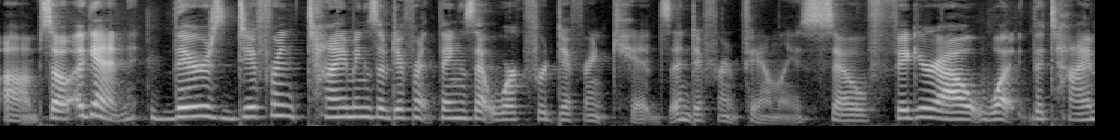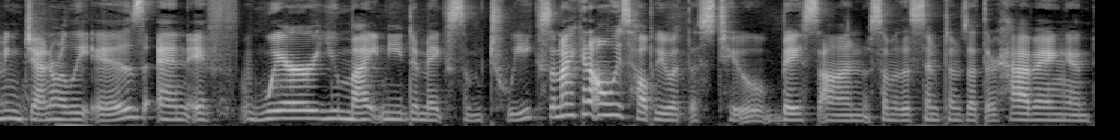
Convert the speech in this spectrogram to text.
Um, so again, there's different timings of different things that work for different kids and different families. So figure out what the timing generally is and if where you might need to make some tweaks. And I can always help you with this too, based on some of the symptoms that they're having and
